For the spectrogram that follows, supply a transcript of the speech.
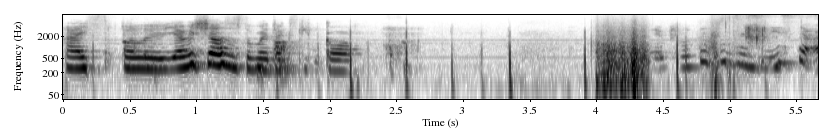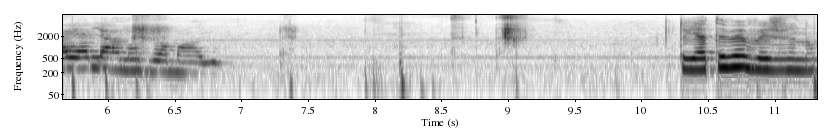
Ай, спалив. Я весь час за тобою так слідкував. Якщо ти будеш лізти, а я ляну зламаю. То я тебе вижену.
